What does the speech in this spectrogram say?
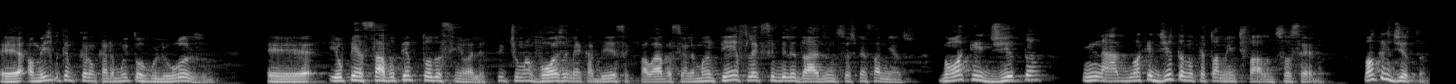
É, ao mesmo tempo que eu era um cara muito orgulhoso, é, eu pensava o tempo todo assim, olha, tinha uma voz na minha cabeça que falava assim, olha, mantenha flexibilidade nos seus pensamentos. Não acredita em nada, não acredita no que a tua mente fala, no seu cérebro. Não acredita.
